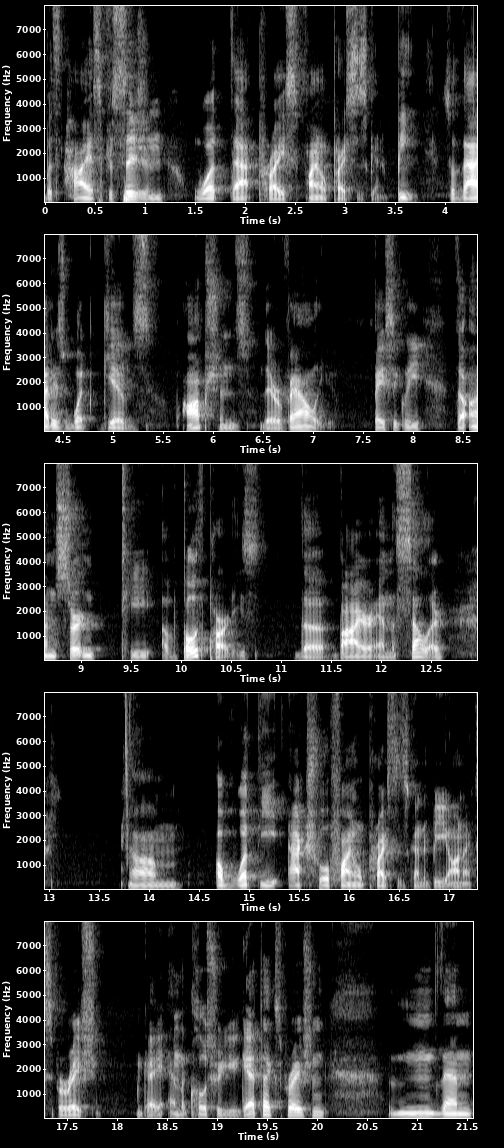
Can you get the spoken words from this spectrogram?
with highest precision what that price, final price is going to be. So that is what gives options their value. Basically, the of both parties, the buyer and the seller, um, of what the actual final price is going to be on expiration. Okay, and the closer you get to expiration, mm, then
